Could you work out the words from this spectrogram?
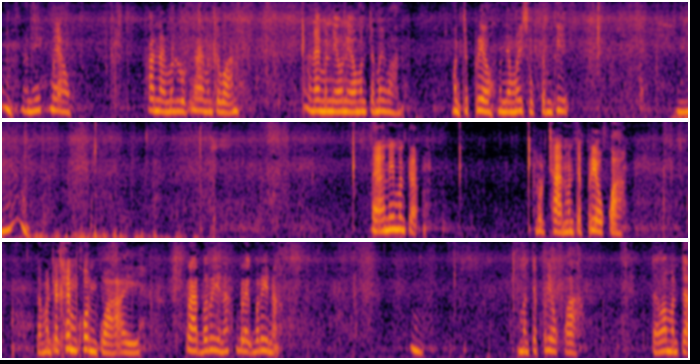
อืมอันนี้ไม่เอา ถ้า อันไหนมันหลุดง่ายมันจะหวาน อันไหนมันเหนียวเหนียวมันจะไม่หวาน มันจะเปรี้ยว มันยังไม่สุกเต็มที่ แต่อันนี้มันจะรสชาติมันจะเปรี้ยวกว่า แต่มันจะเข้มข้นกว่าไอ้ราดเบอร์รี่นะแบล็คเบอร์รี่นะมันจะเปรี้ยวกว่า แต่ว่ามันจะ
